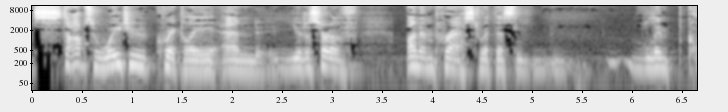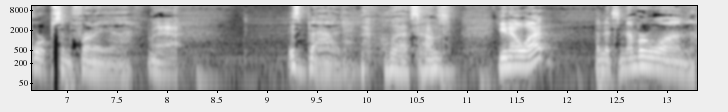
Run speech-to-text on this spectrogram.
stops way too quickly, and you're just sort of unimpressed with this limp corpse in front of you. Yeah. It's bad, Well, that sounds. You know what? and it's number one.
